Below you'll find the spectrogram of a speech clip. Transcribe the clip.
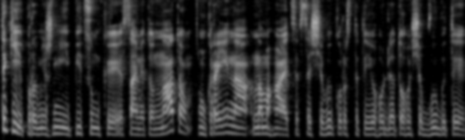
Такі проміжні підсумки саміту НАТО. Україна намагається все ще використати його для того, щоб вибити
